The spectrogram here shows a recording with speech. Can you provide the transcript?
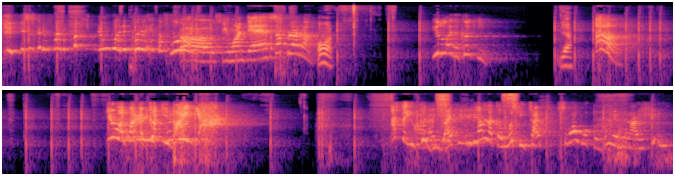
He's just gonna find a fucking new one and put it in the floor. Skullz, you want this? Caprara. Hold on. You look like a cookie. Yeah. Uh. You look like a cookie bite. Yeah. I say you could like be right. cookies. Me, I'm not the looky type, so I walked away and then I hit him.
